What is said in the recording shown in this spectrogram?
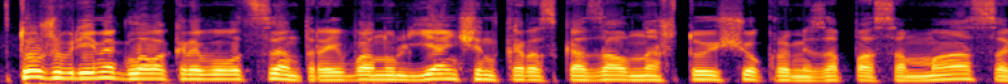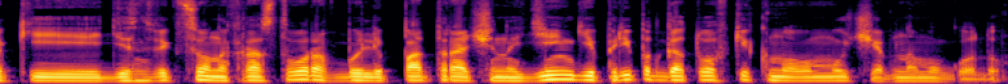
В то же время глава Краевого центра Иван Ульянченко рассказал, на что еще, кроме запаса масок и дезинфекционных растворов, были потрачены деньги при подготовке к новому учебному году.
